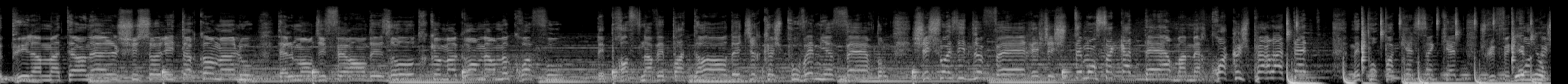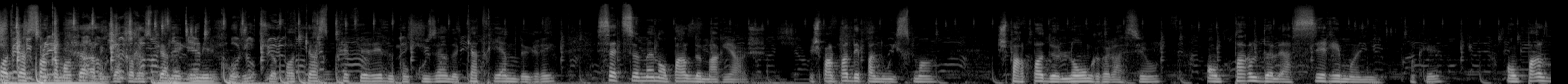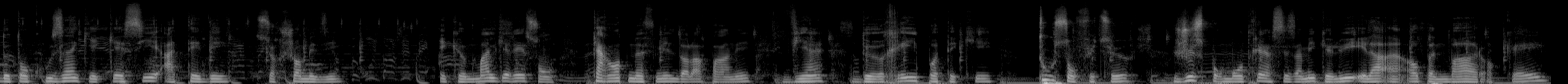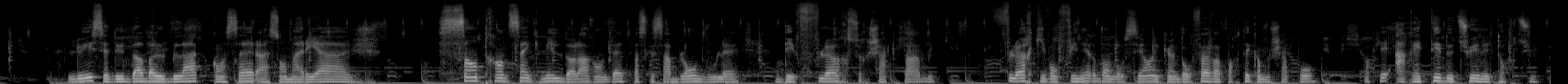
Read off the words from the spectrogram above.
Depuis la maternelle, je suis solitaire comme un loup, tellement différent des autres que ma grand-mère me croit fou. Les profs n'avaient pas tort de dire que je pouvais mieux faire, donc j'ai choisi de le faire et j'ai jeté mon sac à terre. Ma mère croit que je perds la tête, mais pour pas qu'elle s'inquiète, je lui fais Bienvenue au podcast sans commentaire avec Jacob Ospian et. Émile Coury, le podcast préféré de ton cousin de quatrième degré. Cette semaine, on parle de mariage. Et je parle pas d'épanouissement, je parle pas de longues relations, on parle de la cérémonie, ok? On parle de ton cousin qui est caissier à TD sur Chomedy et que malgré son 49 000 dollars par année, vient de réhypothéquer tout son futur juste pour montrer à ses amis que lui, il a un open bar, ok? Lui, c'est du double black qu'on sert à son mariage. 135 000 dollars en dette parce que sa blonde voulait des fleurs sur chaque table. Fleurs qui vont finir dans l'océan et qu'un dauphin va porter comme chapeau. Ok? Arrêtez de tuer les tortues.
